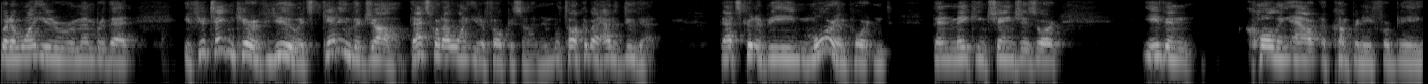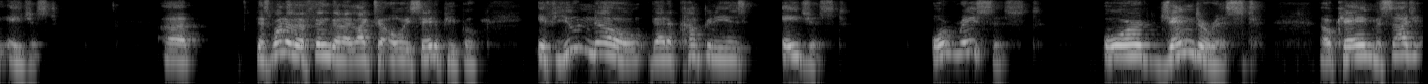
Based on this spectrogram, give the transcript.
but I want you to remember that if you're taking care of you, it's getting the job. That's what I want you to focus on. And we'll talk about how to do that. That's going to be more important than making changes or even calling out a company for being ageist. Uh, there's one other thing that I like to always say to people if you know that a company is ageist or racist or genderist, Okay, misogyny.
